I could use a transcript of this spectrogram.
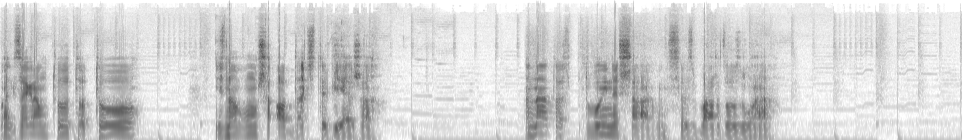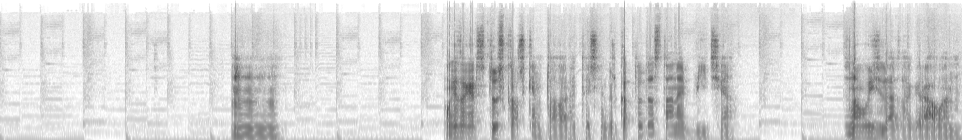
Jak zagram tu, to tu. I znowu muszę oddać tę wieżę. A na to jest podwójny szach, więc to jest bardzo złe. Mm. Mogę zagrać tu skoczkiem teoretycznie, tylko tu dostanę bicie. Znowu źle zagrałem.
